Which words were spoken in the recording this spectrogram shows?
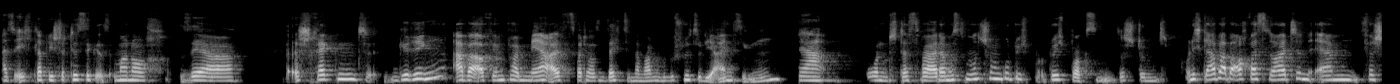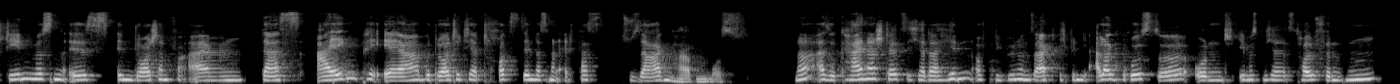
Also ich glaube, die Statistik ist immer noch sehr erschreckend gering, aber auf jeden Fall mehr als 2016. Da waren wir gefühlt so die einzigen. Ja. Und das war, da mussten wir uns schon gut durch, durchboxen, das stimmt. Und ich glaube aber auch, was Leute ähm, verstehen müssen, ist in Deutschland vor allem, dass Eigen-PR bedeutet ja trotzdem, dass man etwas zu sagen haben muss. Ne? Also keiner stellt sich ja dahin auf die Bühne und sagt, ich bin die Allergrößte und ihr müsst mich jetzt toll finden,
